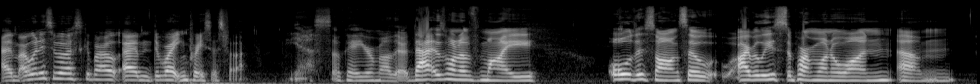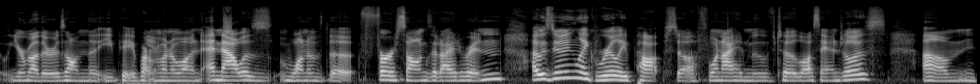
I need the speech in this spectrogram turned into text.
Um, I wanted to ask about um, the writing process for that. Yes. Okay. Your mother. That is one of my oldest songs. So I released Apartment 101. Um, Your mother is on the EP Apartment 101, and that was one of the first songs that I had written. I was doing like really pop stuff when I had moved to Los Angeles, um,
